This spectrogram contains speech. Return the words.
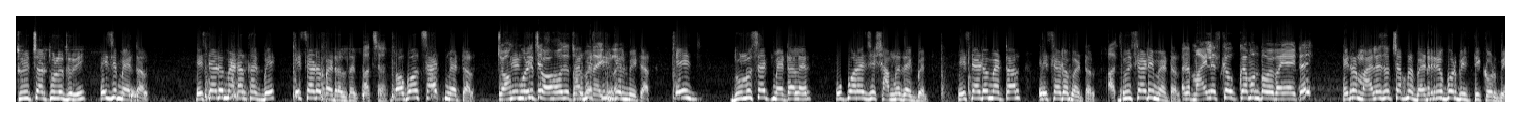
ফিউচার তুলে ধরি এই যে মেটাল এই সাইডে মেটাল থাকবে এই সাইডে মেটাল থাকবে। আচ্ছা। Double side metal single metre এই দুনো সাইড মেটালের উপরে যে সামনে দেখবেন এই সাইডও মেটাল এই সাইডও মেটাল আচ্ছা। দুই সাইডই মেটাল আচ্ছা মাইলেজ কেমন পাবে ভাইয়া এটাই? এটার মাইলেজ হচ্ছে আপনার ব্যাটারির উপর ভিত্তি করবে।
